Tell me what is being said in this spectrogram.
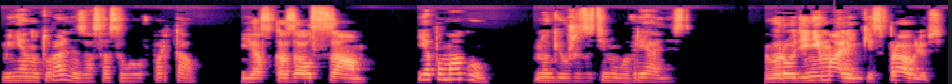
Меня натурально засасывало в портал. Я сказал сам. Я помогу. Ноги уже затянуло в реальность. Вроде не маленький, справлюсь.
